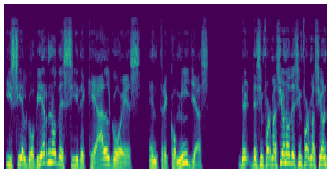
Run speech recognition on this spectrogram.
Y si el gobierno decide que algo es, entre comillas, desinformación o desinformación,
